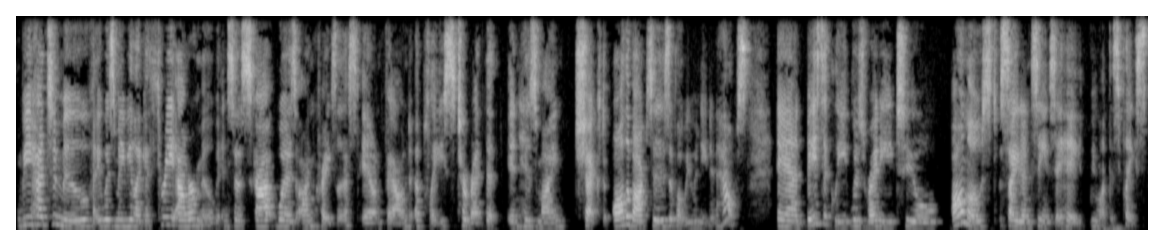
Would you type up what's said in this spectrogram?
we had to move. It was maybe like a three hour move. And so Scott was on Craigslist and found a place to rent that in his mind checked all the boxes of what we would need in a house. And basically was ready to almost sight unseen say, hey, we want this place.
